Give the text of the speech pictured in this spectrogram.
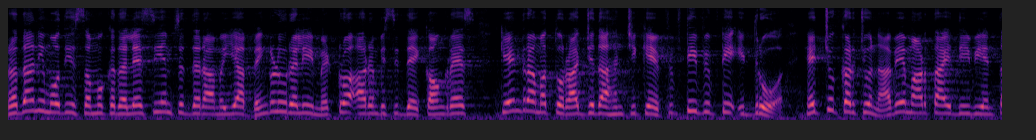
ಪ್ರಧಾನಿ ಮೋದಿ ಸಮ್ಮುಖದಲ್ಲೇ ಸಿಎಂ ಸಿದ್ದರಾಮಯ್ಯ ಬೆಂಗಳೂರಲ್ಲಿ ಮೆಟ್ರೋ ಆರಂಭಿಸಿದ್ದೇ ಕಾಂಗ್ರೆಸ್, ಕೇಂದ್ರ ಮತ್ತು ರಾಜ್ಯದ ಹಂಚಿಕೆ ಫಿಫ್ಟಿ ಫಿಫ್ಟಿ ಇದ್ರೂ ಹೆಚ್ಚು ಖರ್ಚು ನಾವೇ ಮಾಡ್ತಾ ಇದ್ದೀವಿ ಅಂತ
